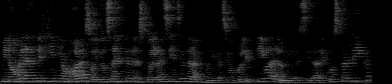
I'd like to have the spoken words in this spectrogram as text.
Mi nombre es Virginia Mora, soy docente en la Escuela de Ciencias de la Comunicación Colectiva de la Universidad de Costa Rica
